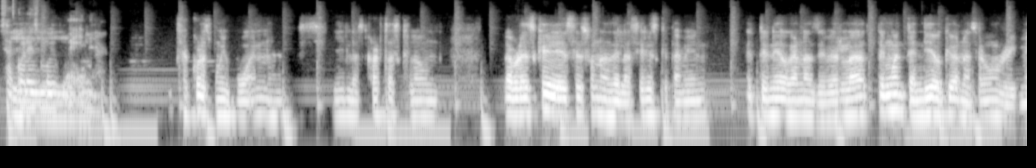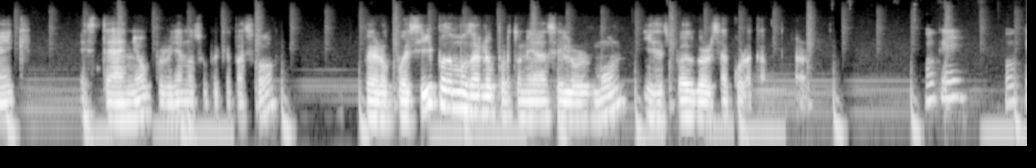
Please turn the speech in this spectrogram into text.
Sakura es muy buena. Sakura es muy buena. Sí, las cartas clown. La verdad es que esa es una de las series que también he tenido ganas de verla. Tengo entendido que iban a hacer un remake este año, pero ya no supe qué pasó. Pero pues sí, podemos darle oportunidad a Sailor Moon y después ver Sakura Captor. Ok, Ok,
